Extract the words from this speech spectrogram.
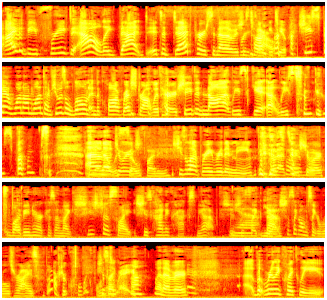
I would be freaked out like that. It's a dead person that I was just talking out. to. She spent one-on-one time. She was alone in the claw restaurant with her. She did not at least get at least some goosebumps. I don't know, that was George. so funny. She's a lot braver than me. That's, why for I'm, sure. like, loving her because I'm like, she's just like, she's kind of cracks me up. 'cause She's Yeah. just like Yeah. that. She's like almost like rolls her eyes at the article. Like, She's she's like, away. "Huh, whatever. Uh, but really quickly,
